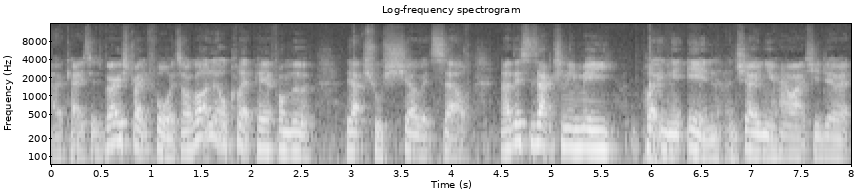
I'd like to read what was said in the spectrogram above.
Okay, so it's very straightforward. So I've got a little clip here from the, the actual show itself. Now this is actually me putting it in and showing you how I actually do it.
